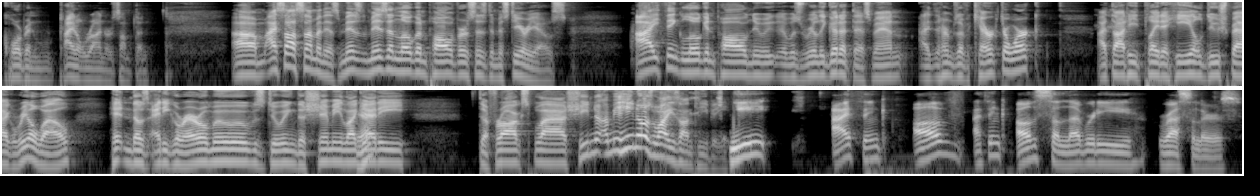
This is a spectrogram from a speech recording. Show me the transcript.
Corbin title run or something. Um, I saw some of this Miz, Miz and Logan Paul versus the Mysterios. I think Logan Paul knew it was really good at this, man. In terms of character work, I thought he played a heel douchebag real well, hitting those Eddie Guerrero moves, doing the shimmy like Yeah. Eddie, the frog splash. He, kn- I mean, he knows why he's on TV. he i think of i think of celebrity wrestlers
